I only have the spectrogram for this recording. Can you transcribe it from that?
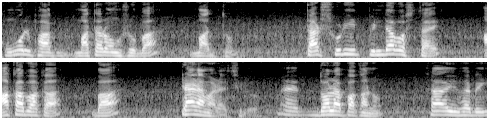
কোমল ভাগ মাতার অংশ বা মাধ্যম। তার শরীর পিণ্ডাবস্থায় আঁকা বাঁকা বা ট্যাড়ামারা ছিল। মানে দলা পাকানো, স্বাভাবিকভাবেই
